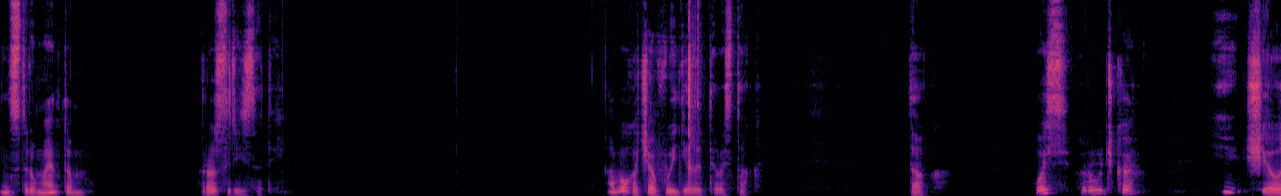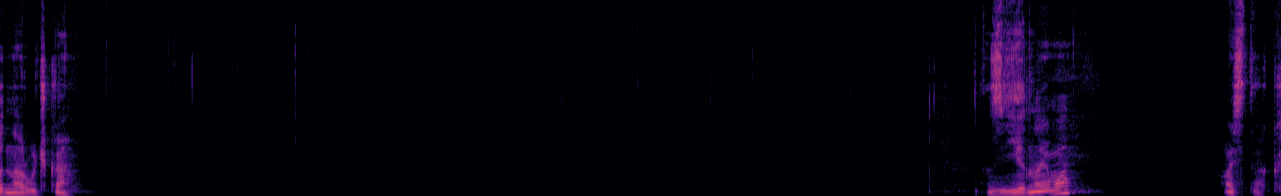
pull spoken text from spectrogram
інструментом розрізати. Або хоча б виділити ось так. Так. Ось ручка і ще одна ручка. З'єднуємо. Ось так.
